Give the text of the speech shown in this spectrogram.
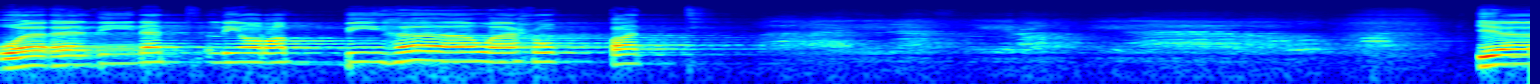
وأذنت لربها وحقت يا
